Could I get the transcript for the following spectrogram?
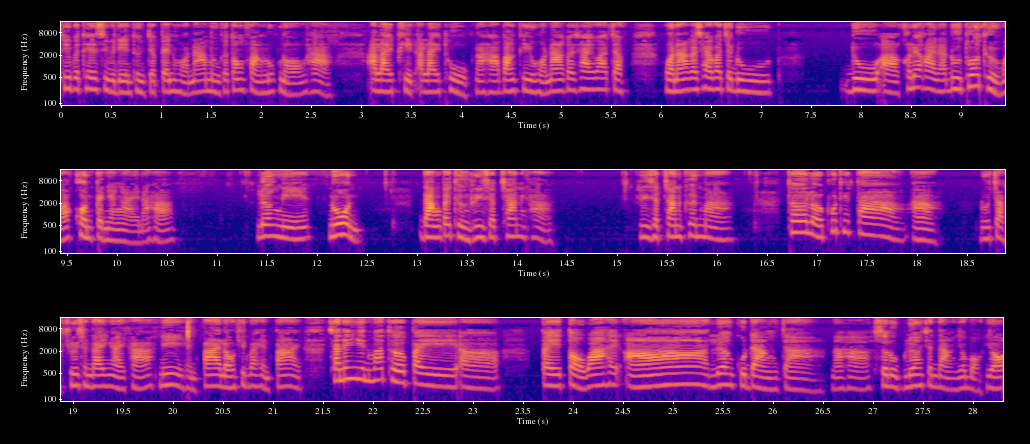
ที่ประเทศสวีเดน ถึงจะเป็นหัวหน้ามึงก็ต้องฟังลูกน้องค่ะ อะไรผิดอะไรถูกนะคะ บางทีหัวหน้าก็ใช่ว่าจะหัวหน้าก็ใช่ว่าจะดู ดูอ่าเขาเรียกอะไรนะ ดูทั่วถึงว่าคนเป็นยังไงนะคะ เรื่องนี้นู่น ดังไปถึงรีเซพชันค่ะรีเซพชันขึ้นมา เธอเหรอพุทธิตา อ่ารู้จักชื่อฉันได้ไงคะ นี่เห็นป้ายเราคิดว่าเห็นป้าย ฉันได้ยินว่าเธอไปอ่าไปต่อว่าให้อ่าเรื่องกูดังจ้านะคะ สรุปเรื่องฉันดังย่าบอกย่อ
